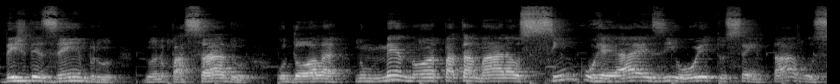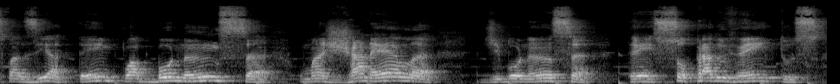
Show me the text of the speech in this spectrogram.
Desde dezembro do ano passado, o dólar no menor patamar aos R$ 5,08 fazia tempo a bonança uma janela de bonança, tem soprado ventos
